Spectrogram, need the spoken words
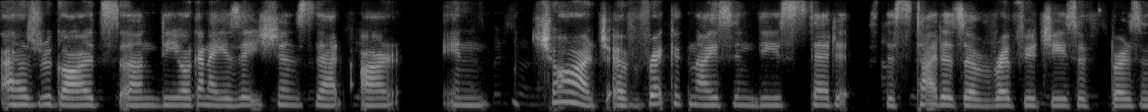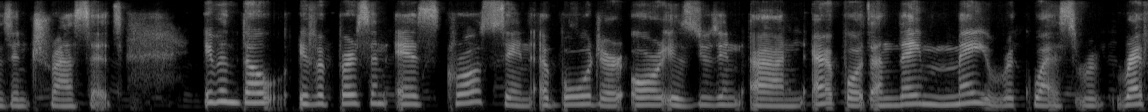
as regards um, the organizations that are in charge of recognizing the status, the status of refugees of persons in transit. Even though if a person is crossing a border or is using an airport and they may request ref,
